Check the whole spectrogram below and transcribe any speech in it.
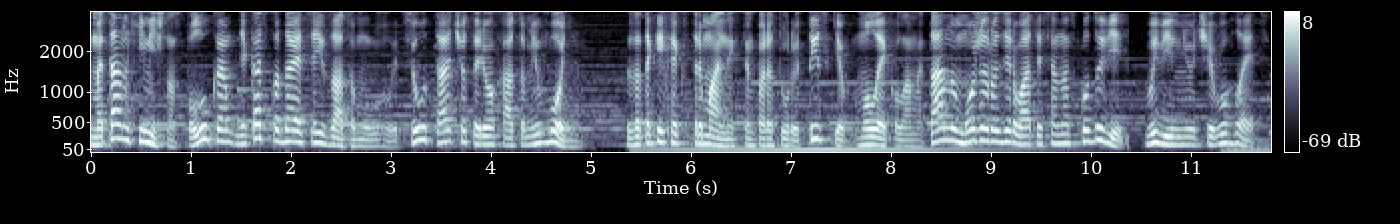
Метан хімічна сполука, яка складається із атому вуглецю та чотирьох атомів водню. За таких екстремальних температур і тисків молекула метану може розірватися на складові, вивільнюючи вуглець.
